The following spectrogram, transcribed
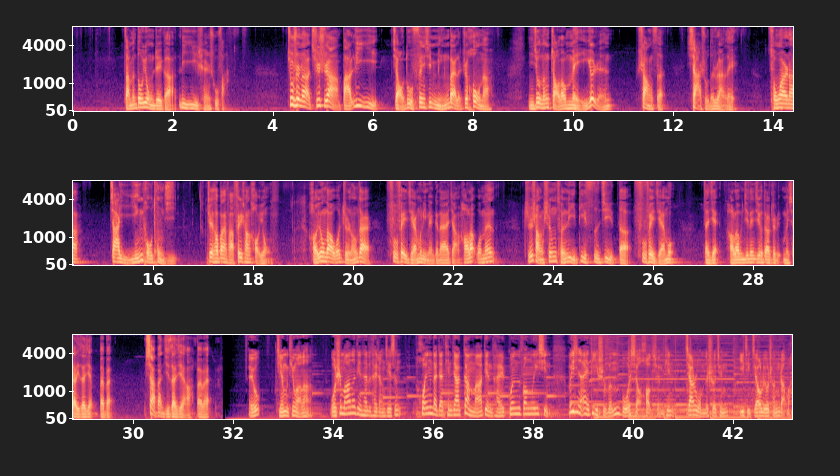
咱们都用这个利益陈述法，就是呢，其实啊，把利益角度分析明白了之后呢，你就能找到每一个人上司、下属的软肋，从而呢加以迎头痛击。这套办法非常好用，好用到我只能在付费节目里面跟大家讲。好了，我们职场生存力第四季的付费节目再见。好了，我们今天就到这里，我们下期再见，拜拜。下半集再见啊，拜拜。哎呦，节目听完了，我是麻辣电台的台长杰森，欢迎大家添加干嘛电台官方微信，微信 ID 是文博小号的全拼，加入我们的社群，一起交流成长吧。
